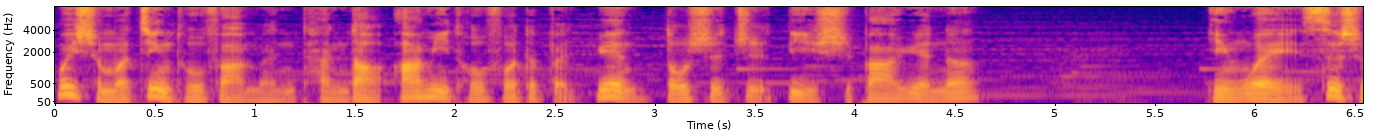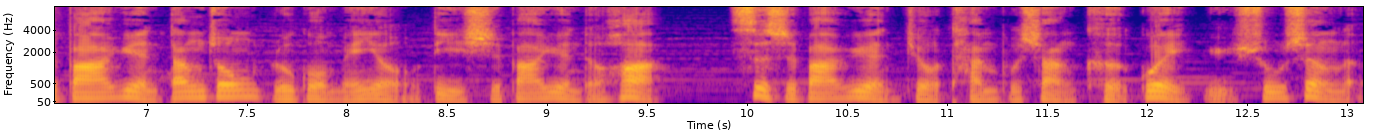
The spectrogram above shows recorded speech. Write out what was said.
为什么净土法门谈到阿弥陀佛的本愿，都是指第十八愿呢？因为四十八愿当中如果没有第十八愿的话，四十八愿就谈不上可贵与殊胜了。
